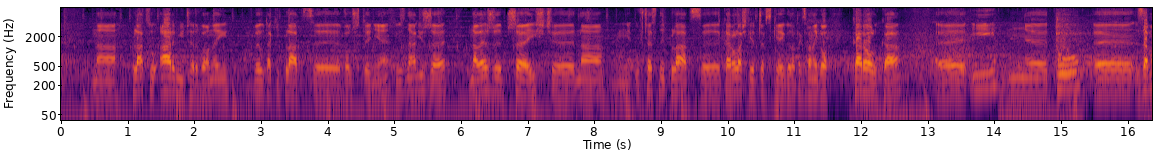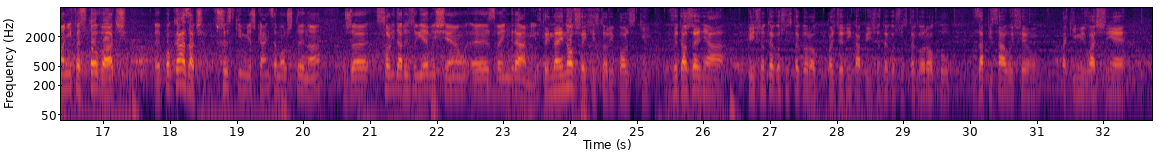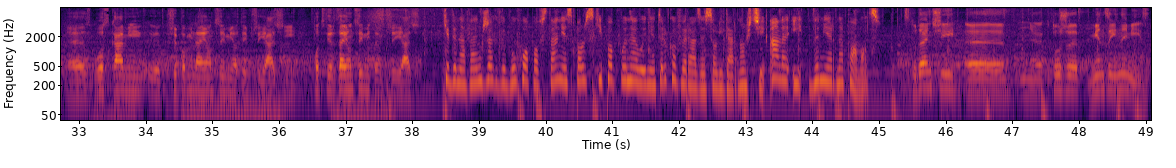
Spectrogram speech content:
na placu Armii Czerwonej. Był taki plac e, w Olsztynie. Uznali, że należy przejść e, na mm, ówczesny plac e, Karola Świerczewskiego, na tak zwanego Karolka i mm, tu zamanifestować, pokazać wszystkim mieszkańcom Olsztyna, że solidaryzujemy się z Węgrami. w tej najnowszej historii Polski wydarzenia 56 roku, października 56 roku zapisały się takimi właśnie e, zgłoskami e, przypominającymi o tej przyjaźni, potwierdzającymi tę przyjaźń. Kiedy na Węgrzech wybuchło powstanie, z Polski popłynęły nie tylko wyrazy solidarności, ale i wymierna pomoc. Studenci, e, którzy między innymi z-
